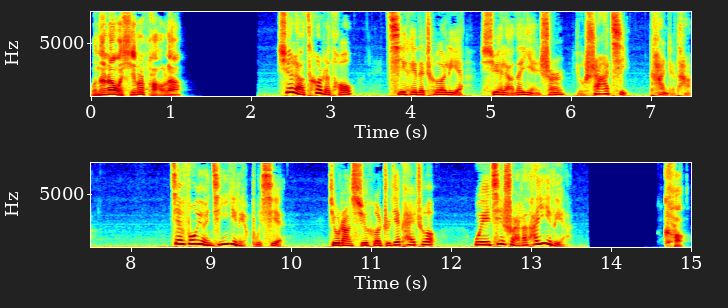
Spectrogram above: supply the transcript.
我能让我媳妇跑了？”薛了侧着头。漆黑的车里，薛了的眼神有杀气，看着他。见风远金一脸不屑，就让徐和直接开车，尾气甩了他一脸。靠，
